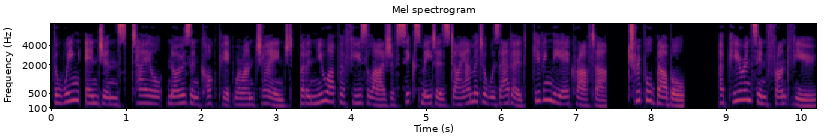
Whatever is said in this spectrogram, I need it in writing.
The wing, engines, tail, nose and cockpit were unchanged, but a new upper fuselage of 6 meters diameter was added, giving the aircraft a triple bubble appearance in front view.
